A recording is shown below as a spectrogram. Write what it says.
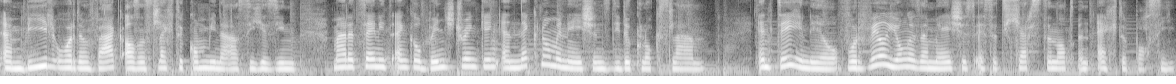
en bier worden vaak als een slechte combinatie gezien, maar het zijn niet enkel binge-drinking en neck-nominations die de klok slaan. Integendeel, voor veel jongens en meisjes is het gerstenat een echte passie.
